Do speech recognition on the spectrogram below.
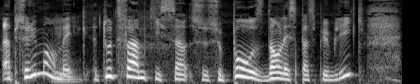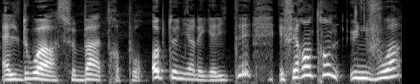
Absolument, mais toute femme qui se, se pose dans l'espace public, elle doit se battre pour obtenir l'égalité et faire entendre une voix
